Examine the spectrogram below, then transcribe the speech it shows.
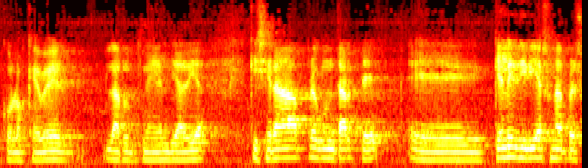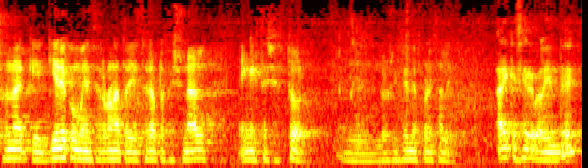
con los que ver la rutina y el día a día, quisiera preguntarte eh, ¿qué le dirías a una persona que quiere comenzar una trayectoria profesional en este sector, en los incendios forestales? Hay que ser valiente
